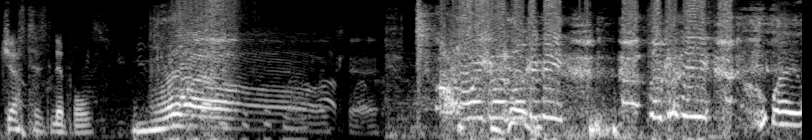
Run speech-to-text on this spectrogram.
Just his nipples. Whoa. Okay. Oh my god! Look at me! Look at me! Wait.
